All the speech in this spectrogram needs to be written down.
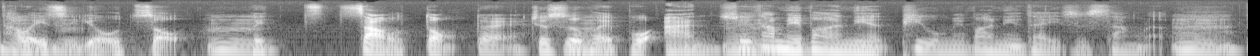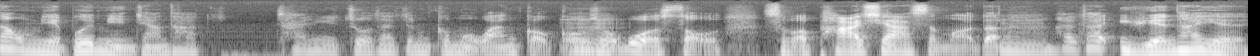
他会一直游走，会躁动，对，就是会不安，所以他没办法黏屁股，没办法黏在椅子上了。嗯，那我们也不会勉强他参与坐在这边跟我们玩狗狗，说握手什么趴下什么的，还有他语言他也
